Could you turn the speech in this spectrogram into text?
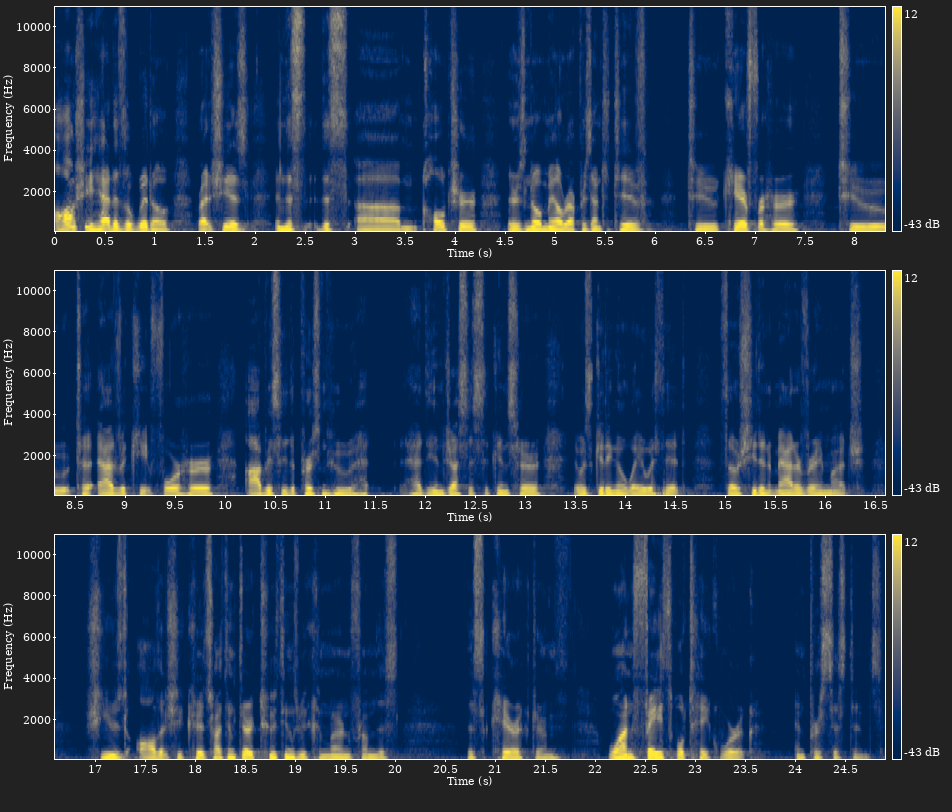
All she had as a widow, right? She is, in this, this um, culture, there's no male representative to care for her, to, to advocate for her. Obviously, the person who had the injustice against her, it was getting away with it, so she didn't matter very much. She used all that she could. So I think there are two things we can learn from this, this character. One, faith will take work and persistence,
